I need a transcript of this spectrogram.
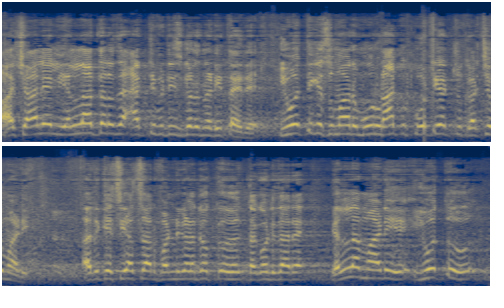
ಆ ಶಾಲೆಯಲ್ಲಿ ಎಲ್ಲಾ ತರದ ಆಕ್ಟಿವಿಟೀಸ್ಗಳು ನಡೀತಾ ಇದೆ. ಇವತ್ತಿಗೆ ಸುಮಾರು ಮೂರು ನಾಲ್ಕು ಕೋಟಿ ಅಷ್ಟು ಖರ್ಚು ಮಾಡಿ. ಅದಕ್ಕೆ ಸಿ ಎಸ್ ಆರ್ ಫಂಡ್ಗಳನ್ನು ತಗೊಂಡಿದ್ದಾರೆ. ಎಲ್ಲ ಮಾಡಿ ಇವತ್ತು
